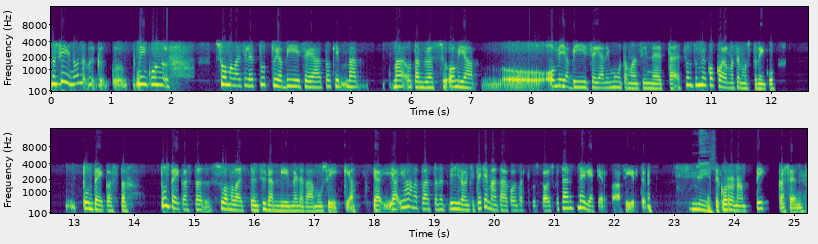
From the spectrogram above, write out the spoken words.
No siinä on niin kuin suomalaisille tuttuja biisejä. Toki mä, mä otan myös omia omia biisejä, niin muutaman sinne, että, että se on semmoinen kokoelma semmoista niin kuin tunteikasta, tunteikasta suomalaisten sydämiin menevää musiikkia. Ja, ja ihana päästä nyt vihdoinkin tekemään tämä konsertti, koska olisiko tämä nyt neljä kertaa siirtynyt. Niin. Että korona on pikkasen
